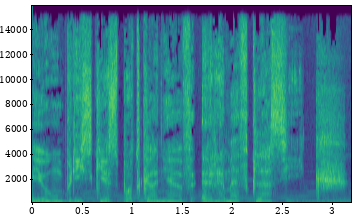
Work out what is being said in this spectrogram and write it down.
Trwają bliskie spotkania w RMF Classic.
